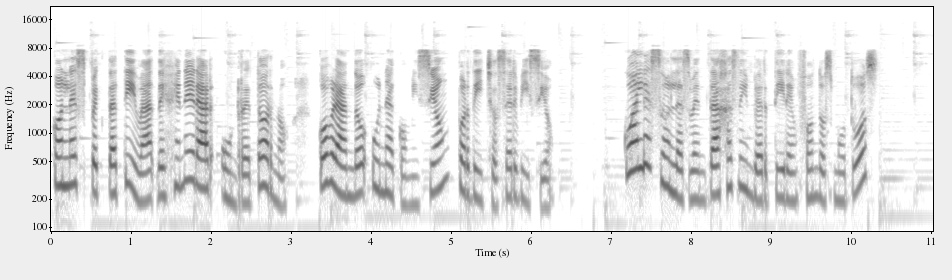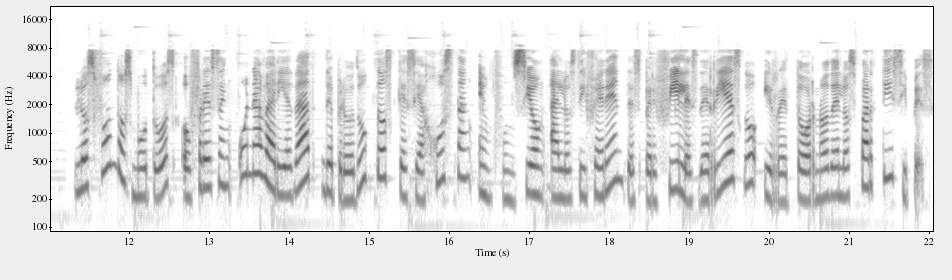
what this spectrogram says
con la expectativa de generar un retorno, cobrando una comisión por dicho servicio. ¿Cuáles son las ventajas de invertir en fondos mutuos? Los fondos mutuos ofrecen una variedad de productos que se ajustan en función a los diferentes perfiles de riesgo y retorno de los partícipes,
